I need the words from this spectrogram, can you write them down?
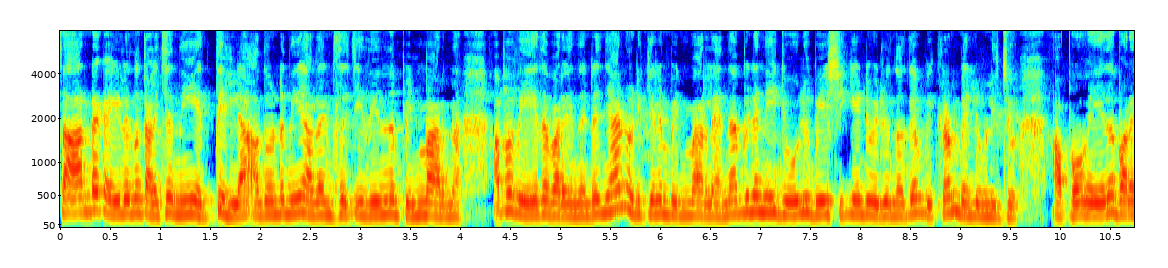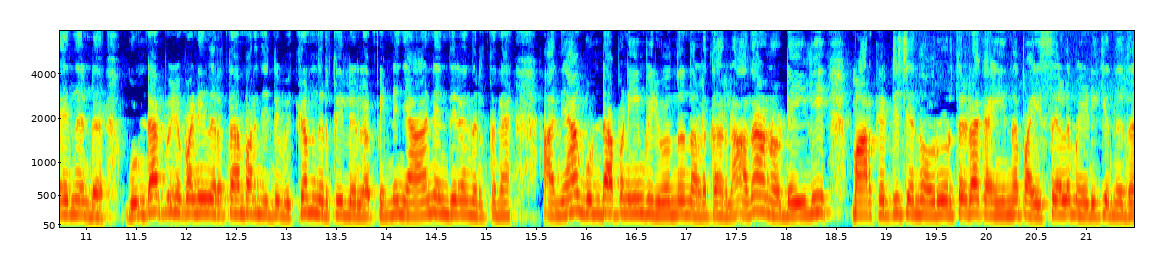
സാറിന്റെ കയ്യിലൊന്നും കളിച്ച് നീ എത്തില്ല. അതുകൊണ്ട് നീ അതനുസരിച്ച് ഇതിൽ നിന്ന് പിന്മാറണം. അപ്പോൾ വേദ പറയുന്നുണ്ട് ഞാൻ ഒരിക്കലും പിന്മാറില്ല. എന്നാൽ പിന്നെ നീ ജോലി ഉപേക്ഷിക്കേണ്ടി വരും എന്നൊക്കെ വിക്രം വെല്ലുവിളിച്ചു. അപ്പോൾ വേദ പറയുന്നുണ്ട് ഗുണ്ടാ പണി നിർത്താൻ പറഞ്ഞിട്ട് വിക്രം നിർത്തിയില്ലല്ലോ. പിന്നെ ഞാൻ എന്തിനാണ് നിർത്തണേ? ഞാൻ ഗുണ്ടാപ്പണിയും പിരിവൊന്നും നടത്താറില്ല. അതാണോ ഡെയിലി മാർക്കറ്റിൽ ചെന്ന് ഓരോരുത്തരുടെ കയ്യിൽ നിന്ന് പൈസകൾ മേടിക്കുന്നത്?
